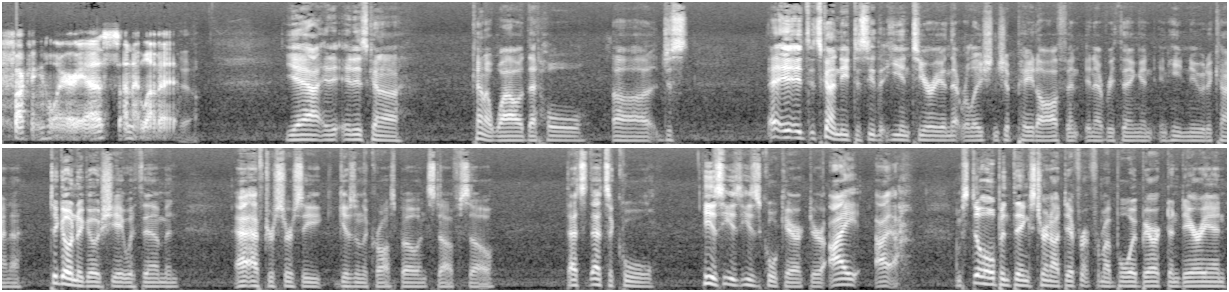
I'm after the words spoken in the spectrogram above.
fucking hilarious. And I love it. Yeah, yeah, it, it is kind of kind of wild that whole uh, just. It, it's kind of neat to see that he and Tyrion that relationship paid off and, and everything, and, and he knew to kind of to go negotiate with them, and after Cersei gives him the crossbow and stuff. So that's that's a cool. He is he's he's a cool character. I I I'm still hoping things turn out different for my boy Beric Dondarrion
